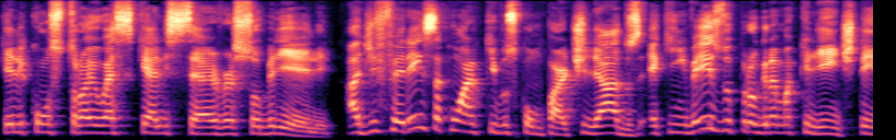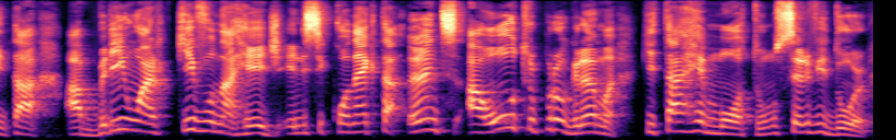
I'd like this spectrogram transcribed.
que ele constrói o SQL Server sobre ele. A diferença com arquivos compartilhados é que em vez do programa cliente tentar abrir um arquivo na rede, ele se conecta antes a outro programa que está remoto, um servidor.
